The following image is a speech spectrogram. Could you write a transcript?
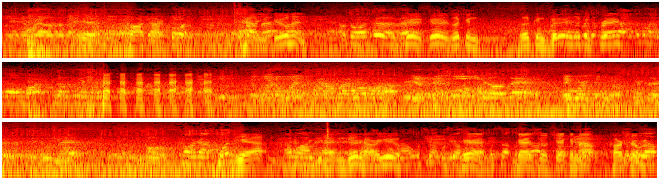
Yeah. Car got caught. How you doing? I'm doing good, man. Good, good. Looking, looking good. Looking fresh. Like, looking like Walmart. You know what I'm saying? White on white. White on white Walmart outfit. Yep, that's You know what I'm saying? They work too, right? Yes, sir. They do, man. Car got caught. yeah. How are you? I'm good. How are you? What's up? What's up? Yeah. What's up? What's? Guys, what's go check him out. Car Check show. me out.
